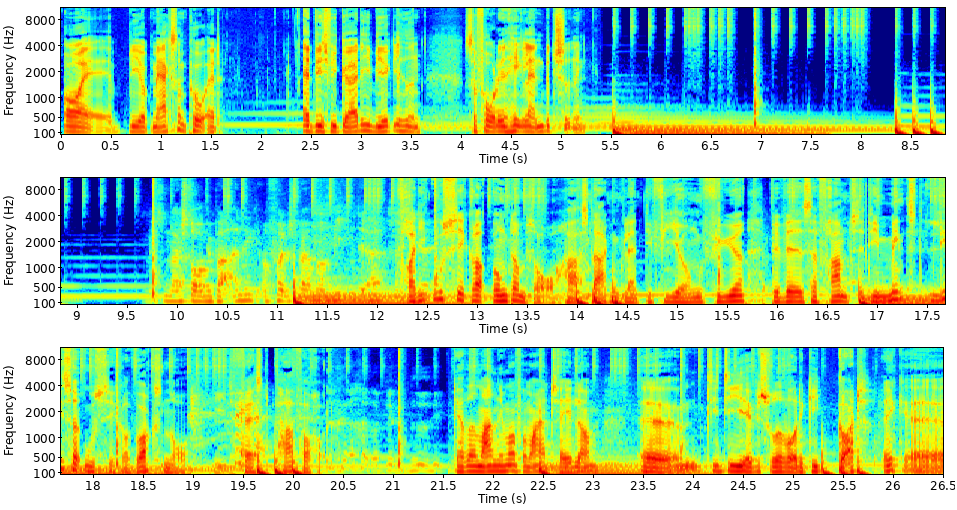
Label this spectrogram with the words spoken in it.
og øh, blive opmærksom på, at, at hvis vi gør det i virkeligheden, så får det en helt anden betydning. når jeg står oppe i baren, ikke? og folk spørger mig om bilen der. Fra de usikre ungdomsår har snakken blandt de fire unge fyre bevæget sig frem til de mindst lige så usikre voksenår i et fast parforhold det har været meget nemmere for mig at tale om øh, de, de episoder, hvor det gik godt, ikke? Øh,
